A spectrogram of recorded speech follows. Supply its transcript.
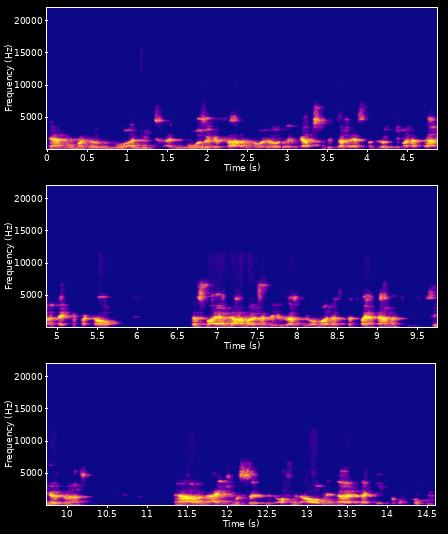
Ja, wo man irgendwo an die, an die Mosel gefahren wurde und dann gab es ein Mittagessen und irgendjemand hat Wärmedecken verkauft. Das war ja damals, hat die gesagt, die Oma, das, das war ja damals unsere Singlebörse. Ja, und eigentlich musste mit offenen Augen in der, in der Gegend rumgucken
